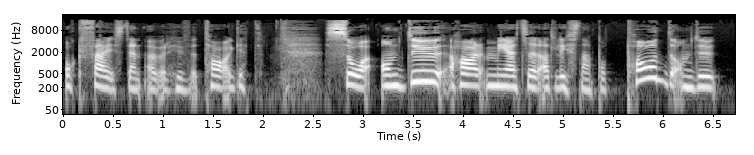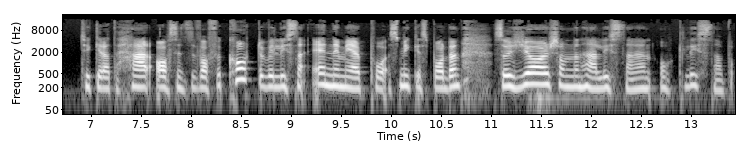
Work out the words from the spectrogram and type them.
Och färgsten överhuvudtaget. Så om du har mer tid att lyssna på podd, om du tycker att det här avsnittet var för kort och vill lyssna ännu mer på Smyckespodden, så gör som den här lyssnaren och lyssna på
